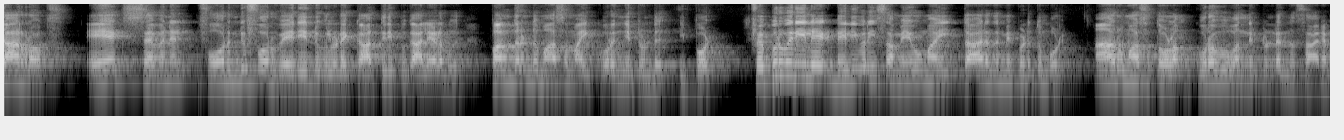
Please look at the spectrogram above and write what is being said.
Thar Roxx A X സെവനിൽ ഫോർ ഇന്റു ഫോർ വേരിയന്റുകളുടെ കാത്തിരിപ്പ് കാലയളവ് പന്ത്രണ്ട് മാസമായി കുറഞ്ഞിട്ടുണ്ട്. ഇപ്പോൾ ഫെബ്രുവരിയിലെ ഡെലിവറി സമയവുമായി താരതമ്യപ്പെടുത്തുമ്പോൾ ആറു മാസത്തോളം കുറവ് വന്നിട്ടുണ്ടെന്ന് സാരം.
